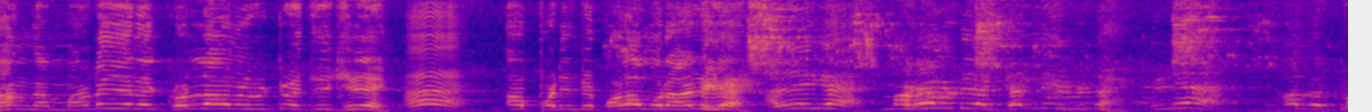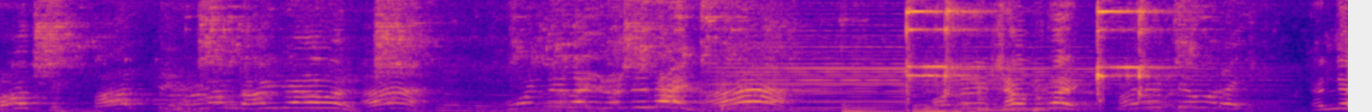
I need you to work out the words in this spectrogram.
அந்த மடையனை கொல்லாமல் விட்டு வச்சிருக்கிறேன் அப்படின்னு பலமுறை அழுக. அழுக. மகளுடைய கண்ணீர் அதை பார்த்து. பார்த்து. மனம் தாங்காமல் ஒன்றிலை ஆ, பதினெட்டு முறை பதினெட்டு முறை. என்ன?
